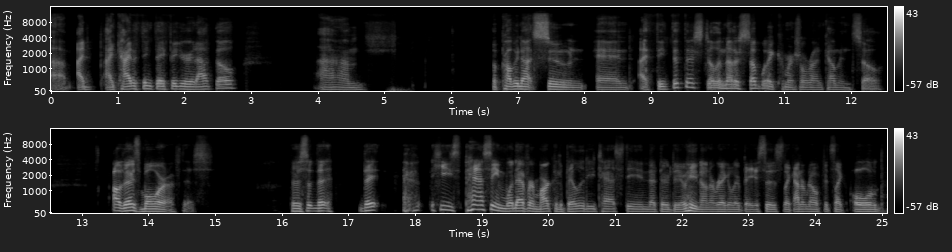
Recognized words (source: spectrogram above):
Um, I I kind of think they figure it out though. Um, but probably not soon. And I think that there's still another Subway commercial run coming. So Oh, there's more of this. There's the they he's passing whatever marketability testing that they're doing on a regular basis. Like I don't know if it's like old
